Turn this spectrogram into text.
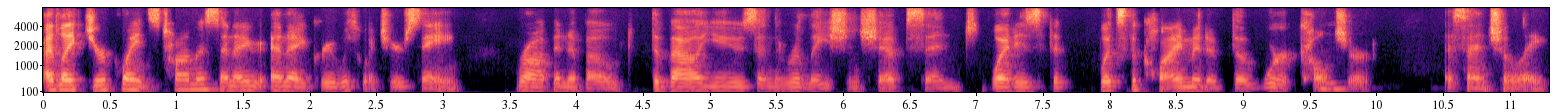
I liked your points, Thomas, and I and I agree with what you're saying, Robin, about the values and the relationships and what is the what's the climate of the work mm-hmm. culture, essentially,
